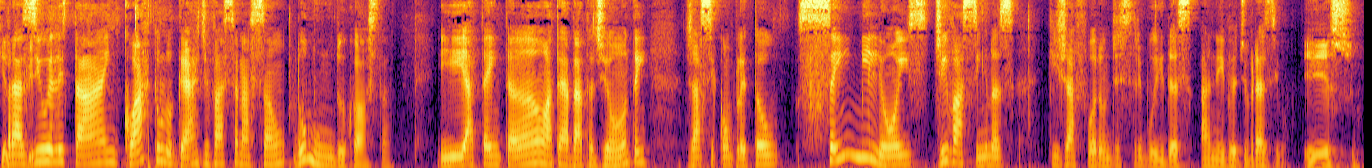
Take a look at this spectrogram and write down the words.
O Brasil ele está em quarto lugar de vacinação do mundo, Costa. E até então, até a data de ontem, já se completou 100 milhões de vacinas que já foram distribuídas a nível de Brasil. Isso.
